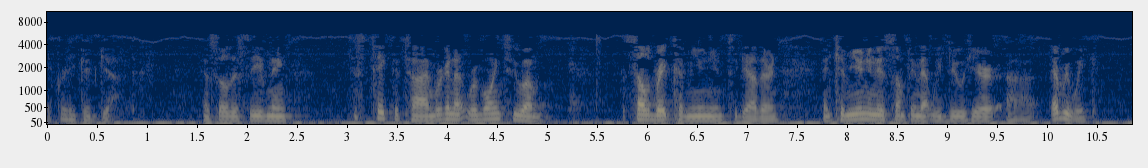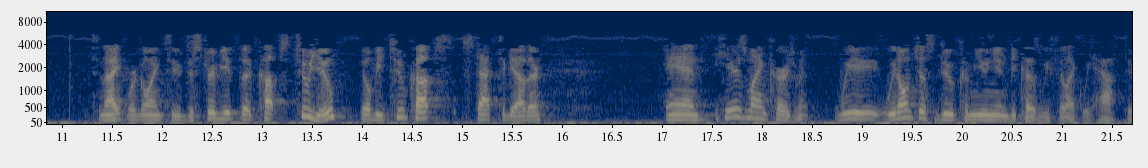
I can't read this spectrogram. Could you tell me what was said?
A pretty good gift. And so this evening, just take the time. We're gonna we're going to um, celebrate communion together, and, and communion is something that we do here uh, every week. Tonight we're going to distribute the cups to you. There'll be two cups stacked together. And here's my encouragement. We, we don't just do communion because we feel like we have to.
